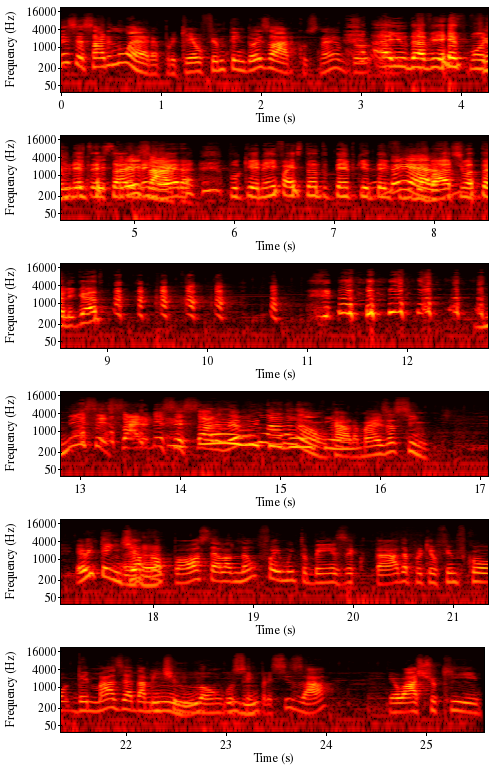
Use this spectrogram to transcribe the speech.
Necessário não era, porque o filme tem dois arcos, né? Do- Aí o Davi responde, ter necessário nem arcos. era, porque nem faz tanto tempo que teve Nem filme era. do Batman, tá ligado? necessário, necessário É, mesmo muito não era bom, não, cara. cara. Mas assim, eu entendi a Aham. proposta, ela não foi muito bem executada, porque o filme ficou demasiadamente Uhum, longo sem precisar. Eu acho que,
